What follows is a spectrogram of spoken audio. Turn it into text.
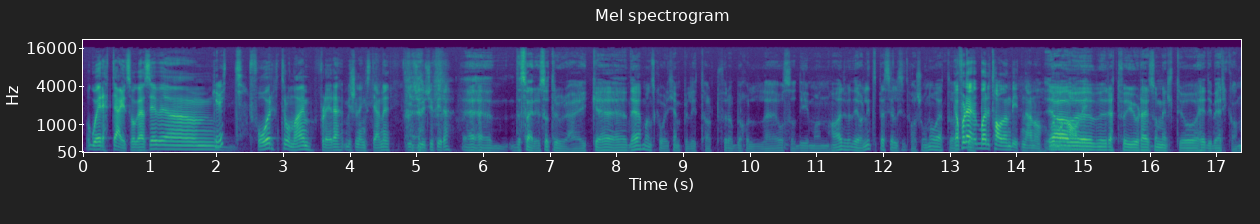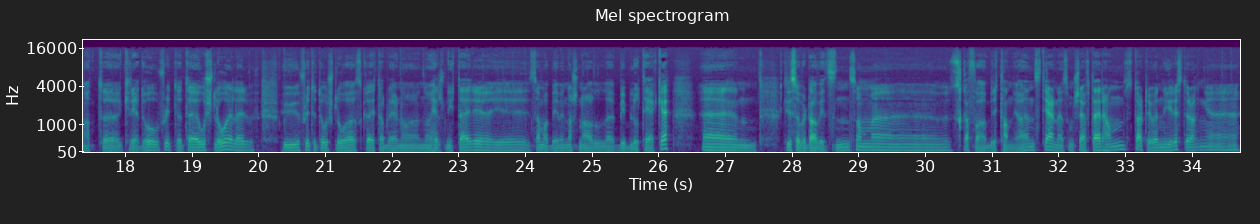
Nå går jeg rett til Eidsvåg her, Siv. Eh, Greit. Får Trondheim flere Michelin-stjerner i 2024? Eh, dessverre så tror jeg ikke det. Man skal vel kjempe litt hardt for å beholde også de man har. Det er jo en litt spesiell situasjon nå. Ja, for det, bare ta den biten der nå. Ja, vi? Rett før jul her så meldte jo Heidi Bjerkan at eh, Credo flytter til Oslo, eller hun flytter til Oslo og skal etablere noe, noe helt nytt der i, i samarbeid med Nasjonalbiblioteket. Kristoffer Davidsen, som uh, skaffa Britannia en stjerne som sjef der, han starter jo en ny restaurant uh,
